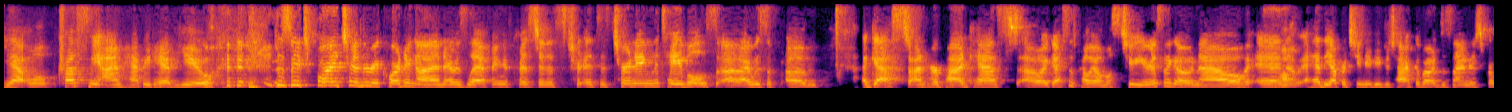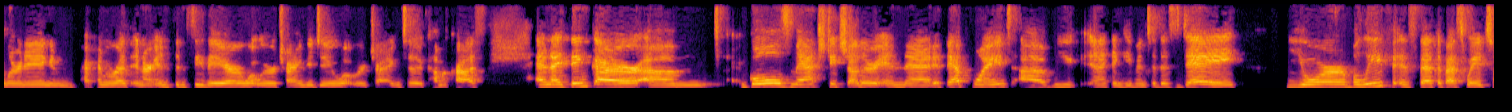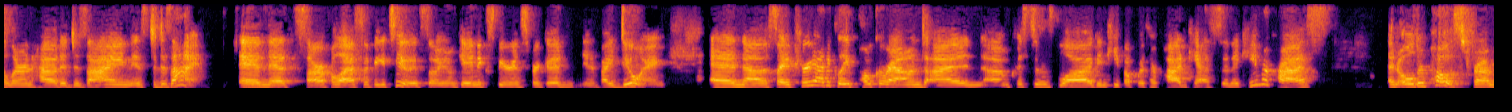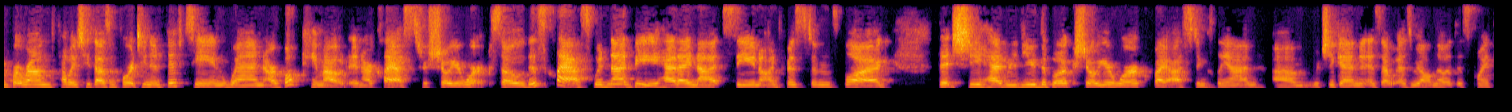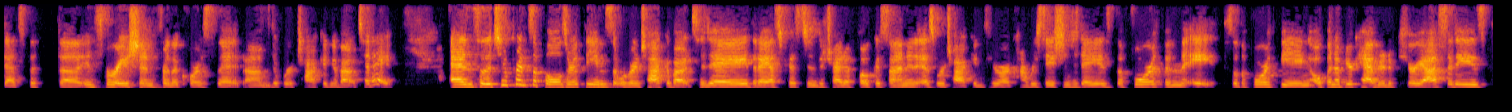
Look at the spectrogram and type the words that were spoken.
Yeah, well, trust me, I'm happy to have you. Just before I turn the recording on, I was laughing with Kristen. It's, it's, it's turning the tables. Uh, I was um, a guest on her podcast, uh, I guess it's probably almost two years ago now. And yeah. I had the opportunity to talk about Designers for Learning and we were in our infancy there, what we were trying to do, what we were trying to come across. And I think our um, goals matched each other in that at that point, uh, we, and I think even to this day, your belief is that the best way to learn how to design is to design and that's our philosophy too it's so you know gain experience for good you know, by doing and uh, so I periodically poke around on um, Kristen's blog and keep up with her podcasts. And I came across an older post from around probably 2014 and 15 when our book came out in our class to show your work. So this class would not be had I not seen on Kristen's blog that she had reviewed the book Show Your Work by Austin Kleon, um, which again, as, as we all know at this point, that's the, the inspiration for the course that, um, that we're talking about today. And so the two principles or themes that we're going to talk about today that I asked Kristen to try to focus on as we're talking through our conversation today is the fourth and the eighth. So the fourth being open up your cabinet of curiosities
